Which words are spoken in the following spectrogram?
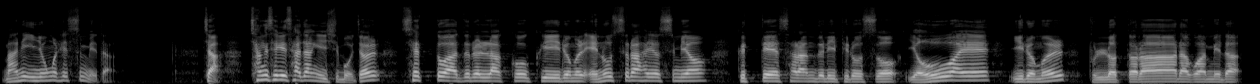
많이 인용을 했습니다. 자, 창세기 4장 25절 셋도 아들을 낳고 그의 이름을 에노스라 하였으며 그때 사람들이 비로소 여호와의 이름을 불렀더라라고 합니다.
